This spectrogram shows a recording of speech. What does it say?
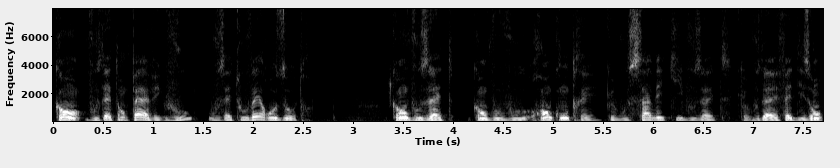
quand vous êtes en paix avec vous, vous êtes ouvert aux autres. Quand vous êtes, quand vous vous rencontrez, que vous savez qui vous êtes, que vous avez fait, disons,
